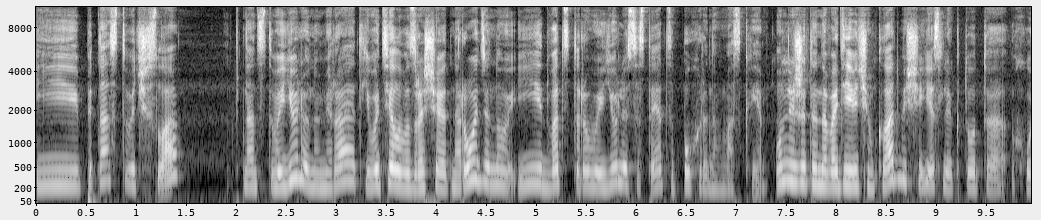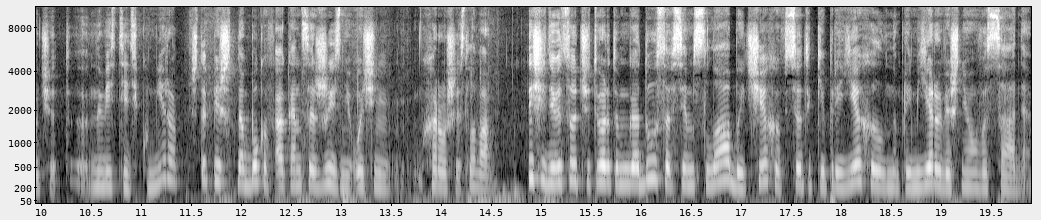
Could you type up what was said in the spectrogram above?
и 15 числа 15 июля он умирает, его тело возвращают на родину, и 22 июля состоятся похороны в Москве. Он лежит на Новодевичьем кладбище, если кто-то хочет навестить кумира. Что пишет Набоков о конце жизни? Очень хорошие слова. В 1904 году, совсем слабый, Чехов все-таки приехал на премьеру «Вишневого сада».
